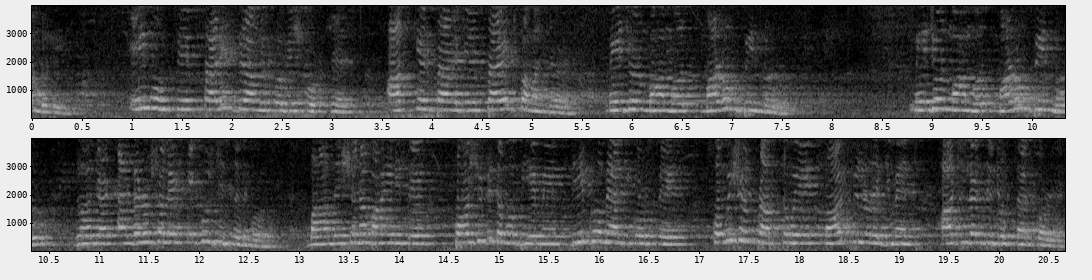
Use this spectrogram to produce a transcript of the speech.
মণ্ডলী। এই মুহূর্তে প্যারেড গ্রাউন্ডে প্রবেশ করছেন আজকের প্যারেডের parade commander major Mohammad Maruf bin Noor. Major Mohammad Maruf bin Noor দু সালের একুশ ডিসেম্বর। বাংলাদেশ সেনাবাহিনীতে পঁয়ষট্টিতম বিএমএ দীর্ঘমেয়াদী কোর্সে কমিশন প্রাপ্ত হয়ে নয় ফিল্ড রেজিমেন্ট আর্টিলারিতে যোগদান করেন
